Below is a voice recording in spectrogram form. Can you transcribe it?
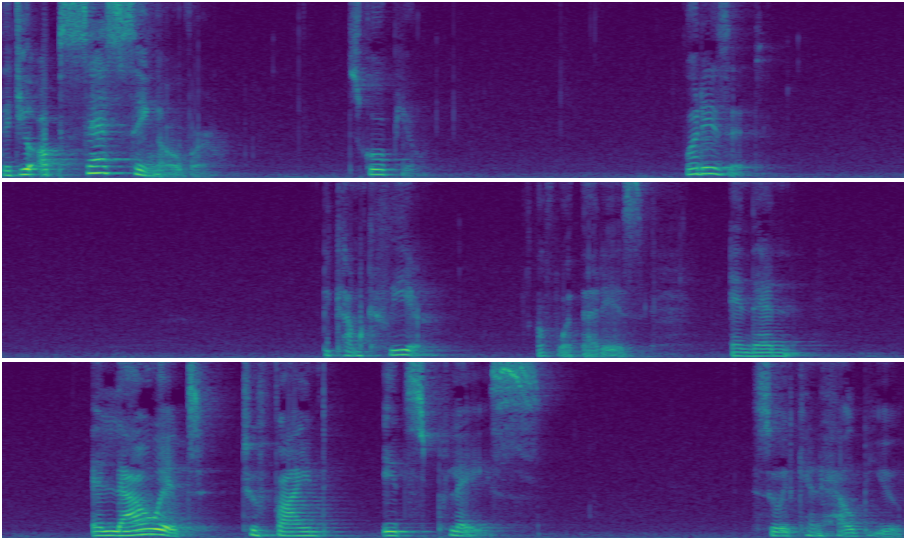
that you're obsessing over? Scorpio. What is it? Become clear of what that is and then allow it to find its place so it can help you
